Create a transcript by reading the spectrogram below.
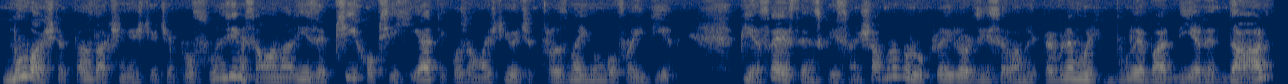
Nu vă așteptați la cine știe ce profunzime sau analize psihopsihiatrico sau mai știu eu ce trăznăi jungo-freudiene. Piesa este înscrisă în șablonul lucrărilor zise la noi pe vremuri bulevardiere, dar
